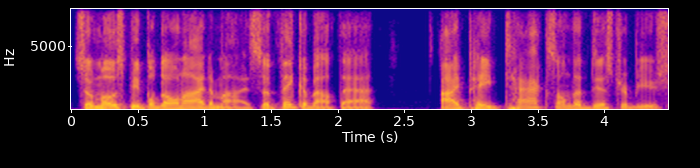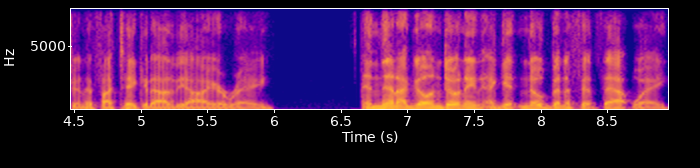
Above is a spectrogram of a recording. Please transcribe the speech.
So most people don't itemize. So think about that. I pay tax on the distribution if I take it out of the IRA, and then I go and donate. I get no benefit that way.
